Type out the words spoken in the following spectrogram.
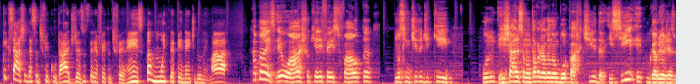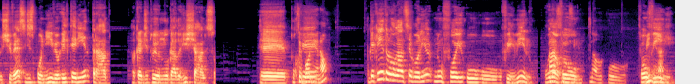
O que, que você acha dessa dificuldade? Jesus teria feito diferença? Está muito dependente do Neymar. Rapaz, eu acho que ele fez falta no sentido de que o Richarlison não estava jogando uma boa partida e se o Gabriel Jesus estivesse disponível, ele teria entrado, acredito eu, no lugar do Richarlison. É, porque, Cebolinha não? Porque quem entrou no lugar do Cebolinha não foi o, o, Firmino? Ou ah, não, sim, foi o. Não, o. Foi Vini, o Vini. Né?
